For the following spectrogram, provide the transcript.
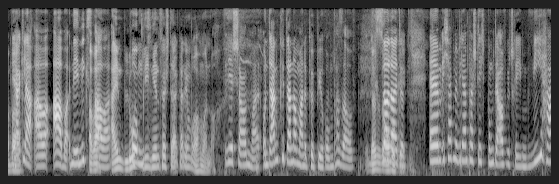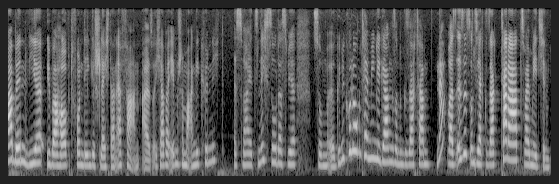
Aber, ja klar, aber, aber, nee, nix aber. aber, ein. Blutlinienverstärker, den brauchen wir noch. Wir schauen mal. Und dann kütt dann noch mal eine Püppi rum, pass auf. Das ist so, auch Leute, okay. ähm, ich habe mir wieder ein paar Stichpunkte aufgeschrieben. Wie haben wir überhaupt von den Geschlechtern erfahren? Also, ich habe ja eben schon mal angekündigt, es war jetzt nicht so, dass wir zum äh, Gynäkologentermin gegangen sind und gesagt haben, na, was ist es? Und sie hat gesagt, tada, zwei Mädchen.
